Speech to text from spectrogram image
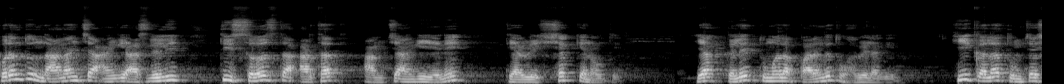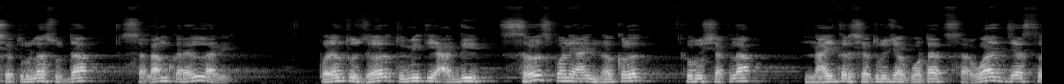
परंतु नानांच्या अंगी असलेली ती सहजता अर्थात आमच्या अंगी येणे त्यावेळी शक्य नव्हते. या कलेत तुम्हाला पारंगत व्हावे लागेल. ही कला तुमच्या शत्रूला सुद्धा सलाम करायला लावेल. परंतु जर तुम्ही ती अगदी सहजपणे आणि नकळत करू शकला नाहीतर शत्रूच्या गोटात सर्वात जास्त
